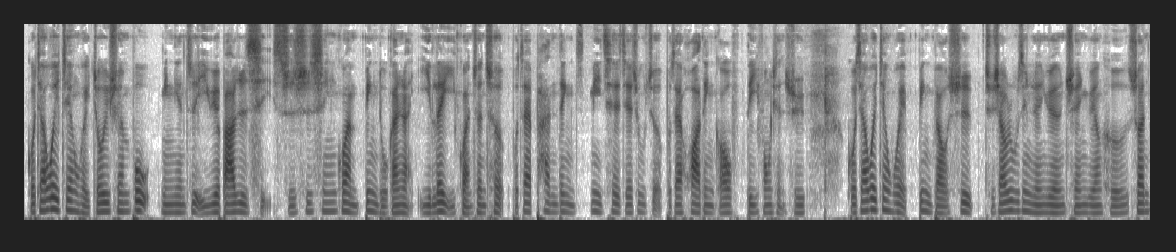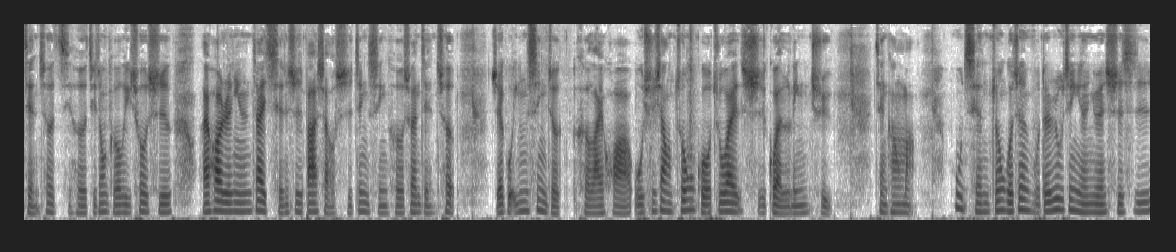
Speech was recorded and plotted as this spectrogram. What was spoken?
国家卫健委周一宣布，明年至一月八日起实施新冠病毒感染一类乙管政策，不再判定密切接触者，不再划定高低风险区。国家卫健委并表示，取消入境人员全员核酸检测和集中隔离措施，来华人员在前十八小时进行核酸检测，结果阴性者可来华，无需向中国驻外使馆领取健康码。目前，中国政府对入境人员实施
